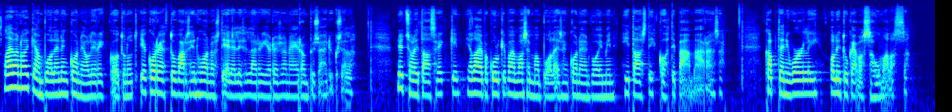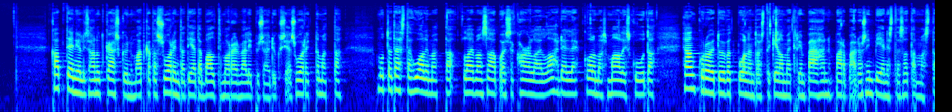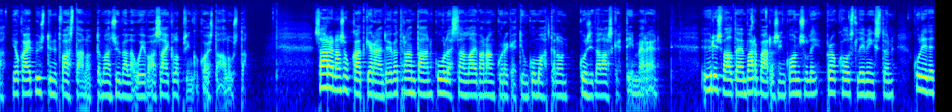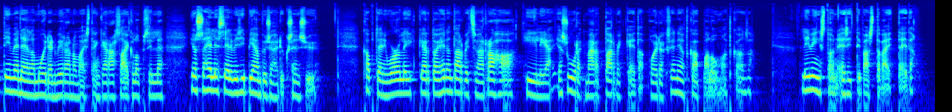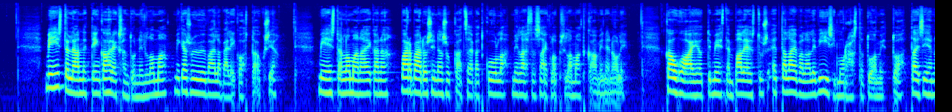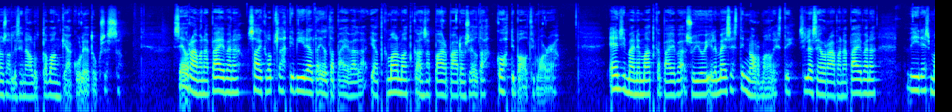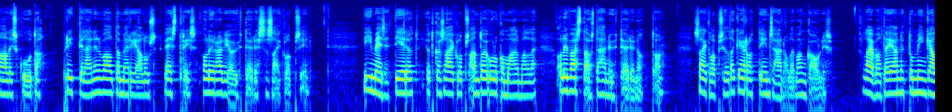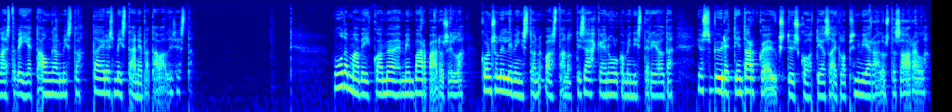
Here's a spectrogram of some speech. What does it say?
Laivan oikeanpuoleinen kone oli rikkoutunut ja korjattu varsin huonosti edellisellä Rio de Janeiron pysähdyksellä. Nyt se oli taas rikki ja laiva kulki vain vasemmanpuoleisen koneen voimin hitaasti kohti päämääränsä. Kapteeni Worley oli tukevassa humalassa. Kapteeni oli saanut käskyn matkata suorinta tietä Baltimoren välipysähdyksiä suorittamatta, mutta tästä huolimatta laivan saapuessa Carlisle-lahdelle 3. maaliskuuta he ankkuroituivat puolentoista kilometrin päähän Barbadosin pienestä satamasta, joka ei pystynyt vastaanottamaan syvällä uivaa Cyclopsin kokoista alusta. Saaren asukkaat kerääntyivät rantaan kuullessaan laivan ankkuriketjun kumahtelun, kun sitä laskettiin mereen. Yhdysvaltojen Barbadosin konsuli Brockholst Livingston kuljetettiin veneellä muiden viranomaisten kerran Cyclopsille, jossa heille selvisi pian pysähdyksen syy – Kapteeni Worley kertoi heidän tarvitsevan rahaa, hiiliä ja suuret määrät tarvikkeita voidakseen jatkaa paluumatkaansa. Livingston esitti vastaväitteitä. Miehistölle annettiin kahdeksan tunnin loma, mikä sujui vailla välikohtauksia. Miehistön loman aikana Barbadosin asukkaat saivat kuulla, millaista Cyclopsilla matkaaminen oli. Kauhua aiheutti miesten paljastus, että laivalla oli viisi murhasta tuomittua tai siihen osallisena ollutta vankia kuljetuksessa. Seuraavana päivänä Cyclops lähti viideltä iltapäivällä jatkamaan matkaansa Barbadosilta kohti Baltimorea. Ensimmäinen matkapäivä sujui ilmeisesti normaalisti, sillä seuraavana päivänä 5. maaliskuuta brittiläinen valtamerialus Vestris oli radioyhteydessä Cyclopsiin. Viimeiset tiedot, jotka Cyclops antoi ulkomaailmalle, oli vastaus tähän yhteydenottoon. Cyclopsilta kerrottiin sään olevan kaunis. Laivalta ei annettu minkäänlaista vihjettä ongelmista tai edes mistään epätavallisesta. Muutama viikkoa myöhemmin Barbadosilla konsuli Livingston vastaanotti sähkeen ulkoministeriöltä, jossa pyydettiin tarkkoja yksityiskohtia Cyclopsin vierailusta saarella.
